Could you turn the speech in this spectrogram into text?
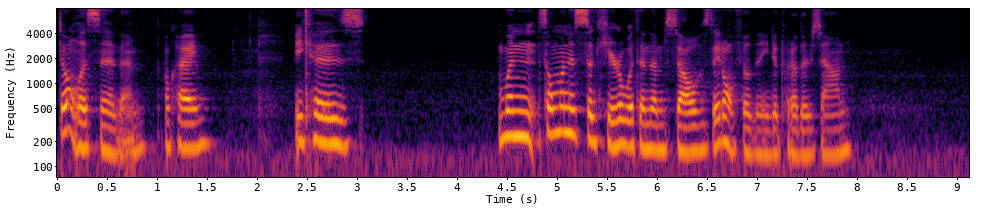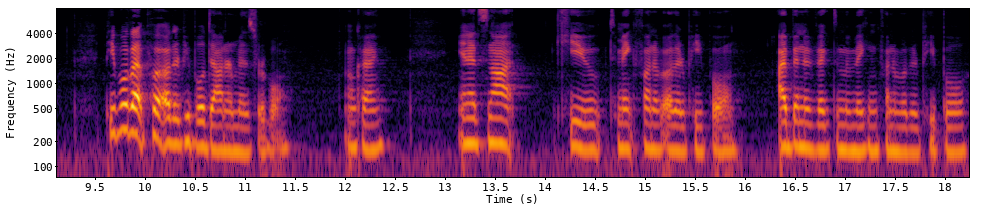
don't listen to them, okay? Because when someone is secure within themselves, they don't feel the need to put others down. People that put other people down are miserable, okay? And it's not cute to make fun of other people. I've been a victim of making fun of other people.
